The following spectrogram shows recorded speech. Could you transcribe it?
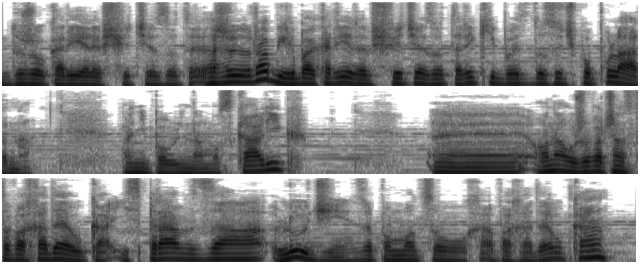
dużą karierę w świecie ezoteryki. Znaczy, robi chyba karierę w świecie ezoteryki, bo jest dosyć popularna. Pani Paulina Moskalik. E, ona używa często wahadełka i sprawdza ludzi za pomocą wahadełka E,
